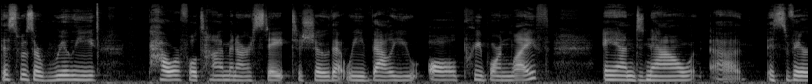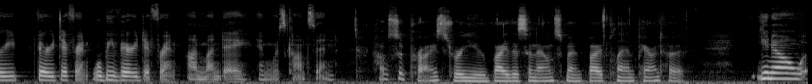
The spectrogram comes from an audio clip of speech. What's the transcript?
This was a really powerful time in our state to show that we value all preborn life. And now uh, it's very, very different, will be very different on Monday in Wisconsin. How surprised were you by this announcement by Planned Parenthood? You know,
